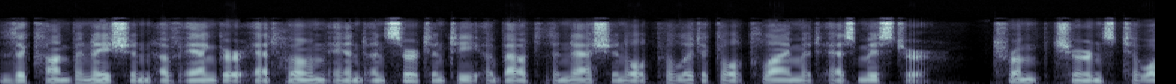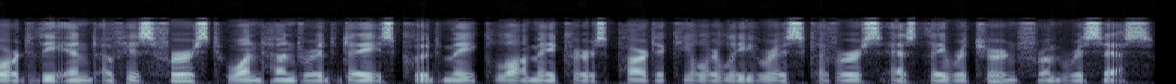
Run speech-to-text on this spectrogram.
the combination of anger at home and uncertainty about the national political climate as Mr. Trump churns toward the end of his first 100 days could make lawmakers particularly risk averse as they return from recess.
